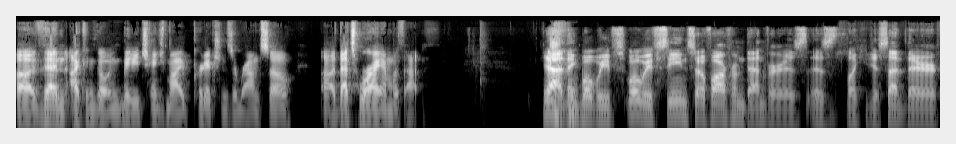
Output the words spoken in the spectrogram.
uh, then I can go and maybe change my predictions around. So uh, that's where I am with that. Yeah, I think what we've what we've seen so far from Denver is is like you just said, they're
